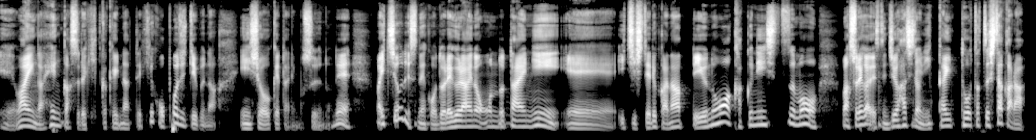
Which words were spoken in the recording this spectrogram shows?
えワインが変化するきっかけになって結構ポジティブな印象を受けたりもするので、まあ、一応ですね、こうどれぐらいの温度帯に、えー、位置してるかなっていうのを確認しつつも、まあ、それがですね、18度に1回到達したから、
